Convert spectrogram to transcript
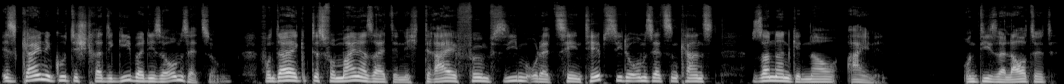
ist keine gute Strategie bei dieser Umsetzung. Von daher gibt es von meiner Seite nicht drei, fünf, sieben oder zehn Tipps, die du umsetzen kannst, sondern genau einen. Und dieser lautet,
